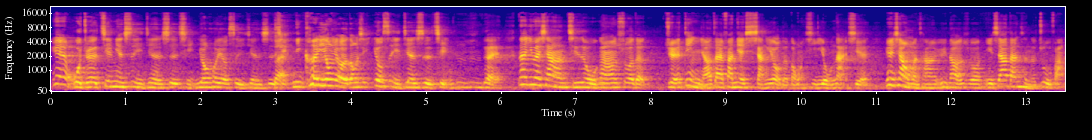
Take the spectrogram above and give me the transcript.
因为我觉得界面是一件事情，优惠又是一件事情，你可以拥有的东西又是一件事情。嗯嗯。对，那因为像其实我刚刚说的。决定你要在饭店享有的东西有哪些？因为像我们常常遇到的说，你是要单纯的住房，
